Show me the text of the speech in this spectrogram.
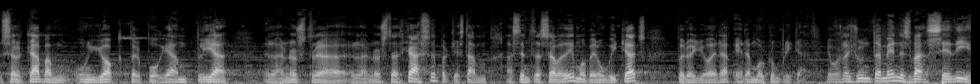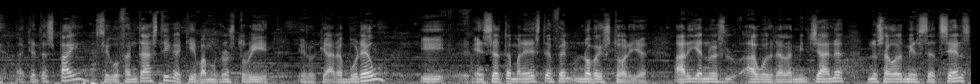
cercàvem un lloc per poder ampliar la nostra, la nostra casa, perquè estàvem al centre de Sabadell, molt ben ubicats, però allò era, era molt complicat. Llavors l'Ajuntament es va cedir aquest espai, ha sigut fantàstic, aquí vam construir el que ara veureu, i en certa manera estem fent nova història. Ara ja no és aigua de l'edat mitjana, no és aigua de 1700,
